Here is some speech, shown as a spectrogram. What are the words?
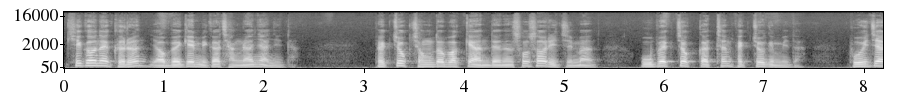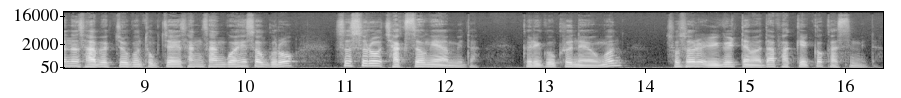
키건의 글은 여백의 미가 장난이 아니다. 100쪽 정도밖에 안 되는 소설이지만 500쪽 같은 100쪽입니다. 보이지 않는 400쪽은 독자의 상상과 해석으로 스스로 작성해야 합니다. 그리고 그 내용은 소설을 읽을 때마다 바뀔 것 같습니다.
